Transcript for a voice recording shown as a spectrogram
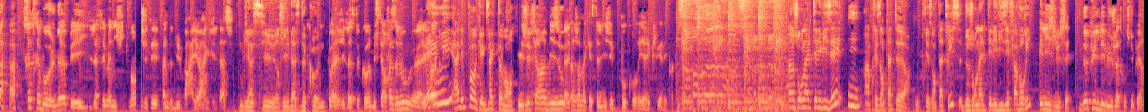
Très très beau hold-up et il l'a fait magnifiquement. J'étais fan de Nulle part ailleurs avec Gildas. Bien sûr, Gildas de Cône. Voilà, Gildas de Cône. Mais c'était en face de nous euh, à l'époque. Eh oui, à l'époque, exactement. Et je vais faire un bisou à Benjamin Castaldi. J'ai beaucoup ri avec lui à l'époque. Un journal télévisé ou un présentateur ou présentatrice de journal télévisé favori? Élise Lucet. Depuis le début, je la trouve super.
